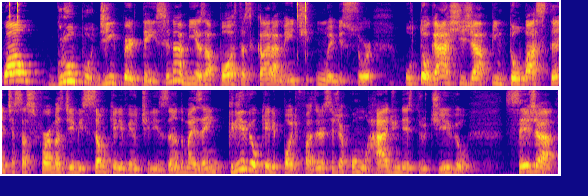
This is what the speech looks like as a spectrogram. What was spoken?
Qual grupo Jin pertence? Nas minhas apostas, claramente um emissor. O Togashi já pintou bastante essas formas de emissão que ele vem utilizando. Mas é incrível o que ele pode fazer, seja com um rádio indestrutível Seja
